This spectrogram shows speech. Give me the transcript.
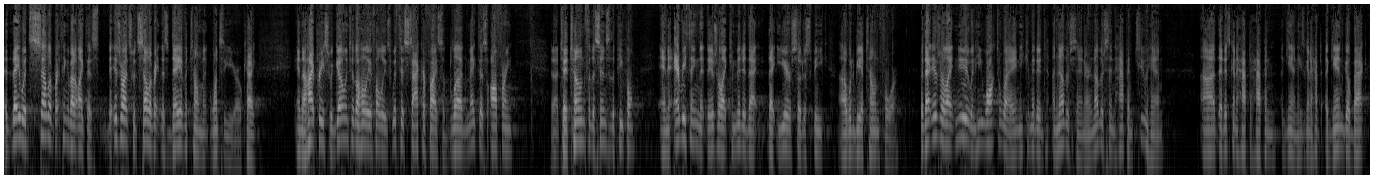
They would celebrate, think about it like this. The Israelites would celebrate this Day of Atonement once a year, okay? And the high priest would go into the Holy of Holies with this sacrifice of blood, make this offering uh, to atone for the sins of the people, and everything that the Israelite committed that, that year, so to speak, uh, would be atoned for. But that Israelite knew when he walked away and he committed another sin or another sin happened to him, uh, that it's going to have to happen again. He's going to have to again go back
